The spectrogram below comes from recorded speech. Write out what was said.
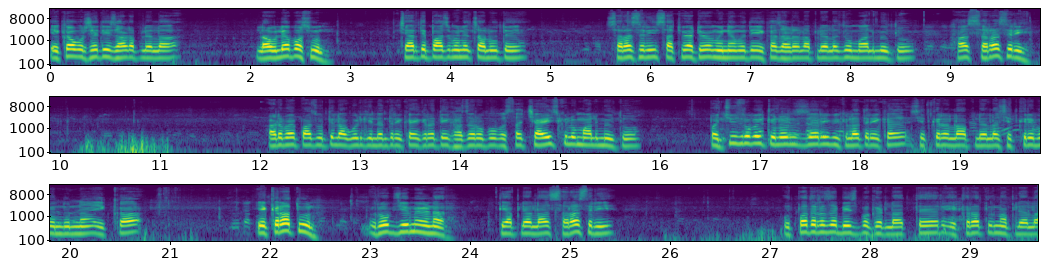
एका वर्षात हे झाड आपल्याला लावल्यापासून चार ते पाच महिन्यात चालू होते. सरासरी सातव्या आठव्या महिन्यामध्ये एका झाडाला आपल्याला जो माल मिळतो हा सरासरी आठ बाय पाचवरती लागवड केल्यानंतर एका एकरात एक हजार रुपये बसतात. चाळीस किलो माल मिळतो. पंचवीस रुपये किलो जरी विकला तर एका शेतकऱ्याला आपल्याला शेतकरी बंधूंना एका एकरातून रोप जे मिळणार ते आपल्याला सरासरी उत्पादनाचा बेस पकडला तर एकरातून आपल्याला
